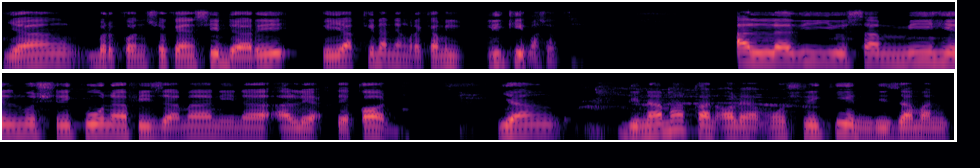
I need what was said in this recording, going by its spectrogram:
yang berkonsekuensi dari keyakinan yang mereka miliki maksudnya. Alladhi yusammihil musyrikuna fi zamanina al-i'tiqad yang dinamakan oleh musyrikin di zaman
